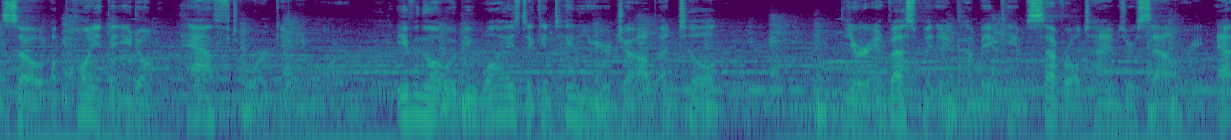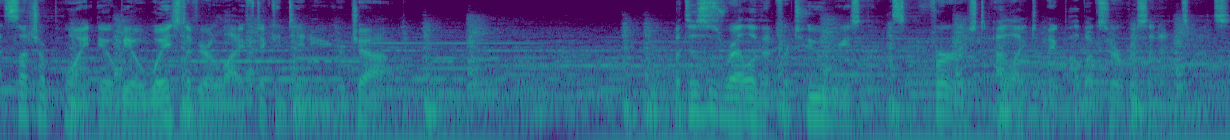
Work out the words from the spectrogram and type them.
So, a point that you don't have to work anymore, even though it would be wise to continue your job until your investment income became several times your salary. At such a point, it would be a waste of your life to continue your job. But this is relevant for two reasons. First, I like to make public service announcements.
